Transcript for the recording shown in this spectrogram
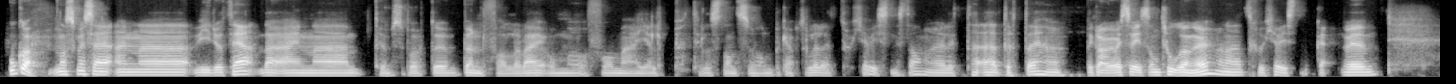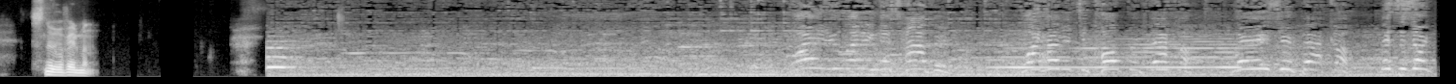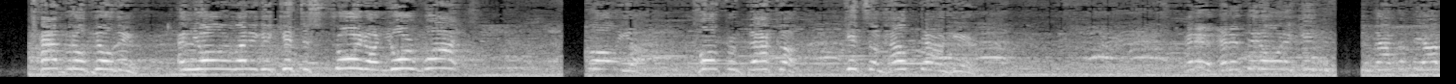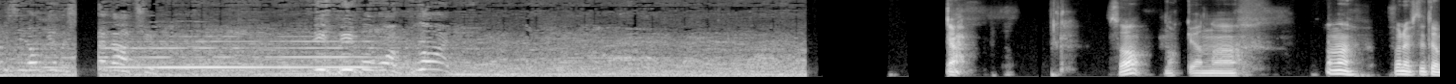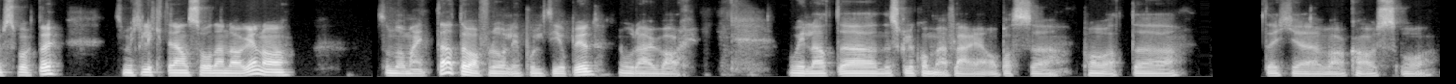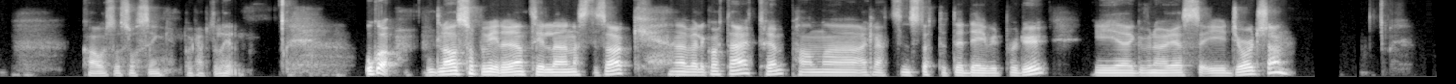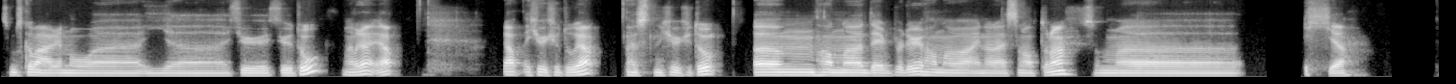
Ok, nå skal vi se en uh, video til der en uh, Trump-supporter bønnfaller deg om å få mer hjelp til å stanse volden på Capitol. Det tror ikke jeg viste den i stad. Jeg er litt uh, trøtt. Beklager hvis jeg viser den to ganger, men jeg tror ikke jeg viste den. Ok, Vi snurrer filmen. Why are you letting this happen? Why haven't you called for backup? Where is your backup? This is our Capitol building, and y'all are letting it get destroyed on your watch. Call for backup. Get some help down here. And if, and if they don't want to give you backup, they obviously don't give a shit about you. These people want blood. Ja. Så nok en, uh, en uh, fornuftig Trump-supporter som ikke likte det han så den dagen, og som da mente at det var for dårlig politioppbud, noe det òg var. Og ville at uh, det skulle komme flere og passe på at det ikke var kaos og kaos og slåssing på Capitol Hill. Ok, la oss hoppe videre til neste sak. Veldig kort her. Trump han erklærte sin støtte til David Perdue i guvernørracet i Georgia, som skal være nå i 2022, eller ja. Ja, i 2022, ja. Høsten 2022. Um, han, David Perdue han var en av de senatorene som uh, ikke,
